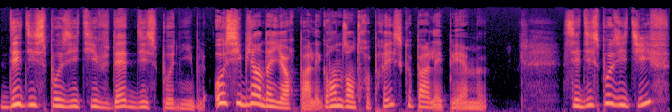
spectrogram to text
des dispositifs d'aide disponibles, aussi bien d'ailleurs par les grandes entreprises que par les PME. Ces dispositifs,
